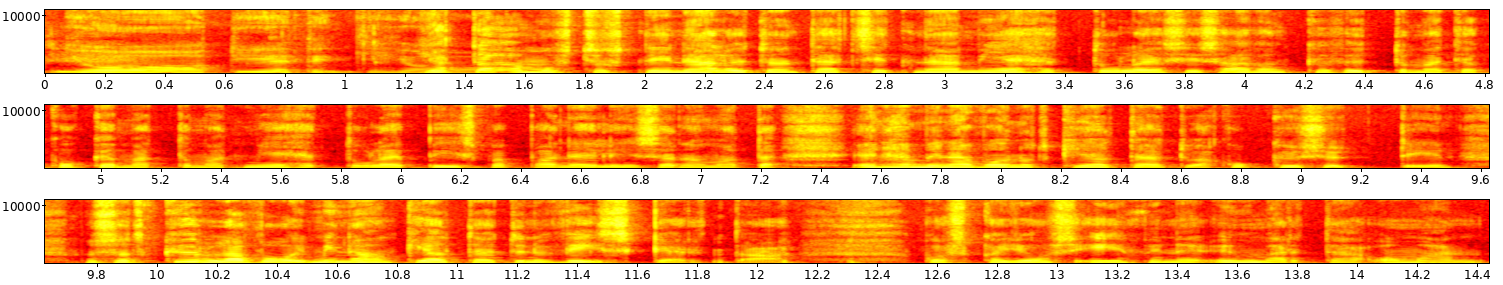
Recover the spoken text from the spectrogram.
Joo, tietenkin joo. Ja tämä on musta just niin älytöntä, että sitten nämä miehet tulee, siis aivan kyvyttömät ja kokemattomat miehet tulee piispapaneeliin sanomaan, että enhän minä voinut kieltäytyä, kun kysyttiin. Mä sanoin, että kyllä voi, minä olen kieltäytynyt viisi kertaa. Koska jos ihminen ymmärtää oman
